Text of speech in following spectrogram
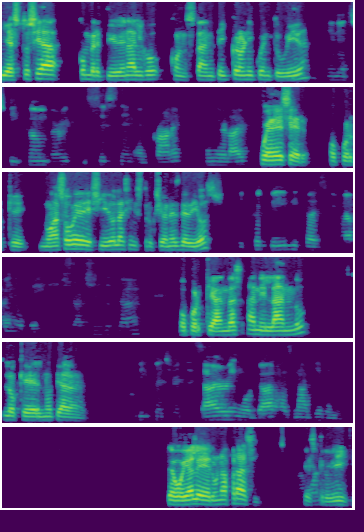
y esto se ha convertido en algo constante y crónico en tu vida, and it's become very consistent and chronic in your life, puede ser o porque no has obedecido las instrucciones de Dios it could be because you haven't obeyed the instructions of God, o porque andas anhelando lo que Él no te ha dado. Te voy a leer una frase que escribí.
